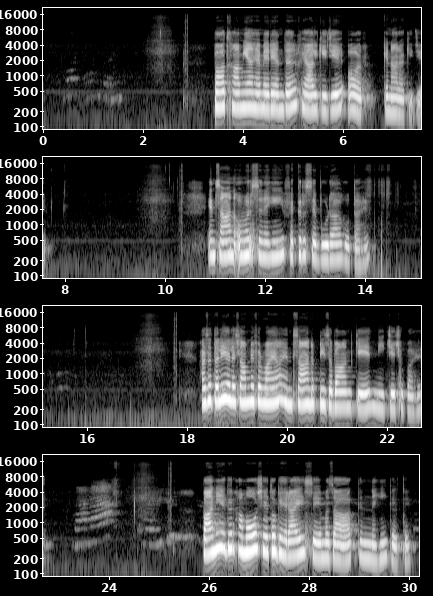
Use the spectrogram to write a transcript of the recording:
बहुत खामियाँ हैं मेरे अंदर, ख्याल कीजिए और किनारा कीजिए। इंसान उम्र से नहीं, फ़िक्र से बूढ़ा होता है। हज़रत अली अलैहिस्सलाम ने फरमाया, इंसान अपनी ज़बान के नीचे छुपा है। पानी अगर खामोश है तो गहराई से मज़ाक नहीं करते।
